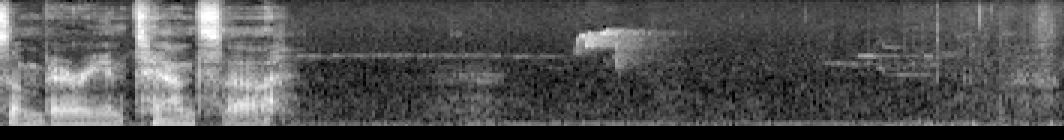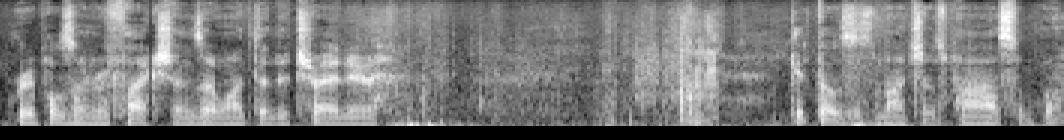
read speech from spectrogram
Some very intense uh, ripples and reflections. I wanted to try to get those as much as possible.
